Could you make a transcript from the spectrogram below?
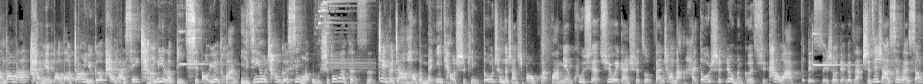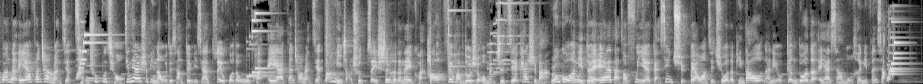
想到吧？海绵宝宝、章鱼哥、派大星成立了比奇宝乐团，已经用唱歌吸引了五十多万粉丝。这个账号的每一条视频都称得上是爆款，画面酷炫，趣味感十足，翻唱的还都是热门歌曲，看完不得随手点个赞。实际上，现在相关的 AI 翻唱软件层出不穷。今天的视频呢，我就想对比现在最火的五款 AI 翻唱软件，帮你找出最适合的那一款。好，废话不多说，我们直接开始吧。如果如果你对 AI 打造副业感兴趣，不要忘记去我的频道哦，那里有更多的 AI 项目和你分享。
